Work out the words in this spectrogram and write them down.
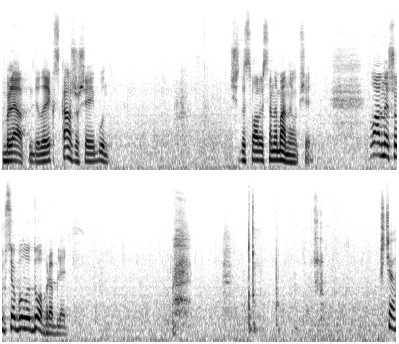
Бля, діда, як скажеш, я і буду. Чи ти сваришся на мене взагалі? Главне, щоб все було добре, блядь. що?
